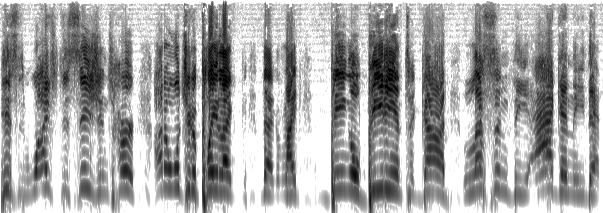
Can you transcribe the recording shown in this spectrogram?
His wife's decisions hurt. I don't want you to play like that like being obedient to God lessened the agony that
